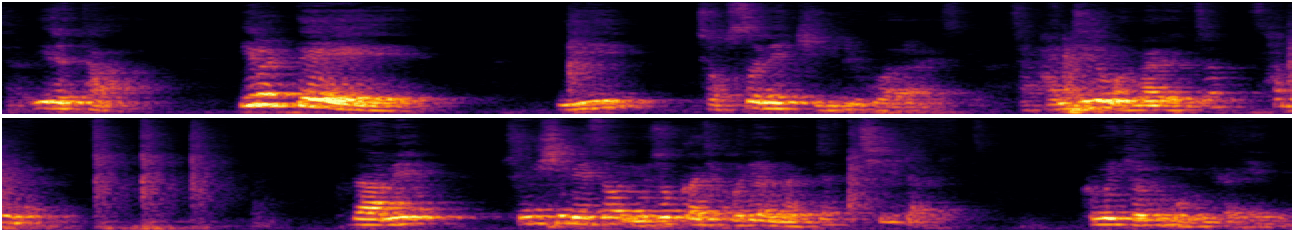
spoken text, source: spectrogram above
자, 이렇다. 이럴 때, 이 접선의 길이를 구하라 했습니다. 자, 반지름 얼마였죠? 3이라고 했죠. 그 다음에 중심에서 요점까지 거리 얼마였죠? 7이라고 했죠. 그러면 결국 뭡니까? 얘는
